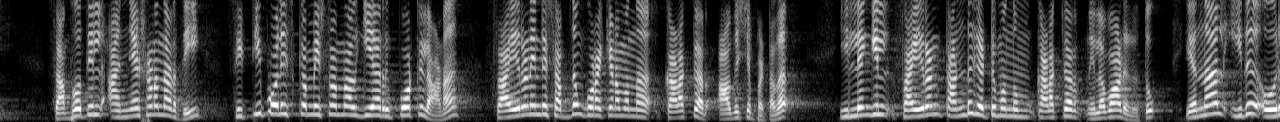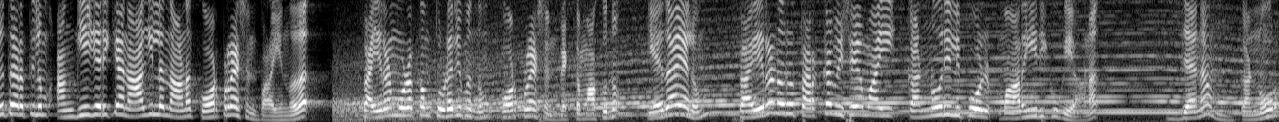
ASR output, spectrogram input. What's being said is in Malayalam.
സംഭവത്തിൽ അന്വേഷണം നടത്തി സിറ്റി പോലീസ് കമ്മീഷണർ നൽകിയ റിപ്പോർട്ടിലാണ് സൈറണിന്റെ ശബ്ദം കുറയ്ക്കണമെന്ന് കളക്ടർ ആവശ്യപ്പെട്ടത്. ഇല്ലെങ്കിൽ സൈറൺ കണ്ടുകെട്ടുമെന്നും കളക്ടർ നിലപാടെടുത്തു. എന്നാൽ ഇത് ഒരു തരത്തിലും അംഗീകരിക്കാനാകില്ലെന്നാണ് കോർപ്പറേഷൻ പറയുന്നത്. സൈറൺ മുഴക്കം തുടരുമെന്നും കോർപ്പറേഷൻ വ്യക്തമാക്കുന്നു. ഏതായാലും സൈറൺ ഒരു തർക്ക വിഷയമായി കണ്ണൂരിൽ ഇപ്പോൾ മാറിയിരിക്കുകയാണ്. ജനം കണ്ണൂർ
